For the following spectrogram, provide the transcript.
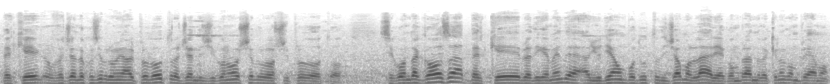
perché facendo così promuoviamo il prodotto, la gente ci conosce, conosce il prodotto. Seconda cosa perché praticamente aiutiamo un po' tutto diciamo, l'area comprando, perché noi compriamo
